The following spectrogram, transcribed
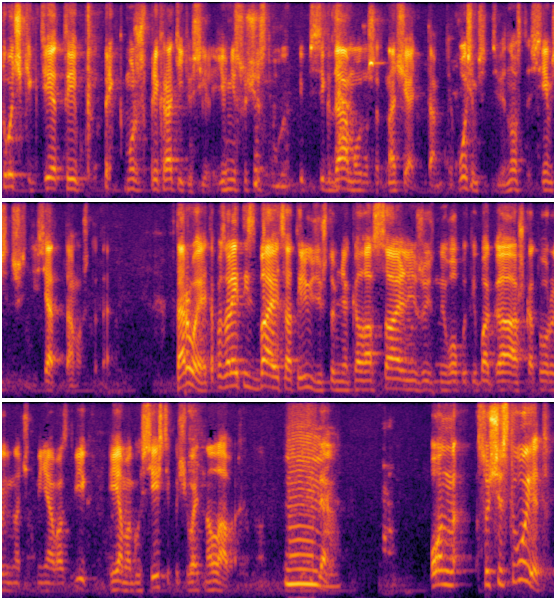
точки, где ты можешь прекратить усилия. Ее не существует. Ты всегда можешь это начать. Там 80, 90, 70, 60, потому что да. Второе, это позволяет избавиться от иллюзии, что у меня колоссальный жизненный опыт и багаж, который, значит, меня воздвиг, и я могу сесть и почивать на лаврах. Mm. Он существует,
